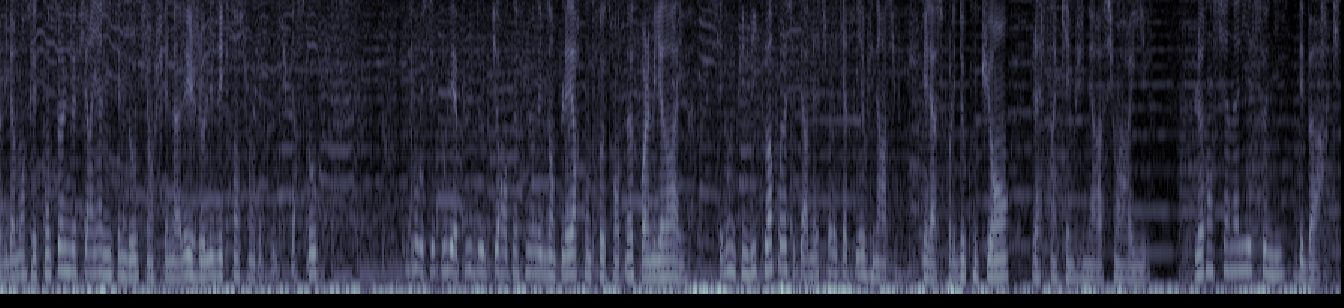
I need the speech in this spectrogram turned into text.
Évidemment, cette console ne fit rien Nintendo qui enchaîna les jeux, les extensions telles que le Super Scope, pour s'écouler à plus de 49 millions d'exemplaires contre 39 pour la Mega Drive. C'est donc une victoire pour la Super NES sur la quatrième génération. Hélas pour les deux concurrents, la cinquième génération arrive. Leur ancien allié Sony débarque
